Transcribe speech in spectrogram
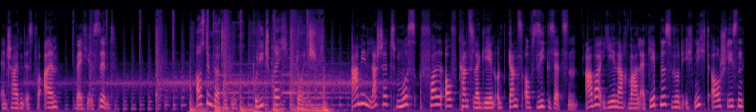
Entscheidend ist vor allem, welche es sind. Aus dem Wörterbuch Politsprech Deutsch. Armin Laschet muss voll auf Kanzler gehen und ganz auf Sieg setzen. Aber je nach Wahlergebnis würde ich nicht ausschließen,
